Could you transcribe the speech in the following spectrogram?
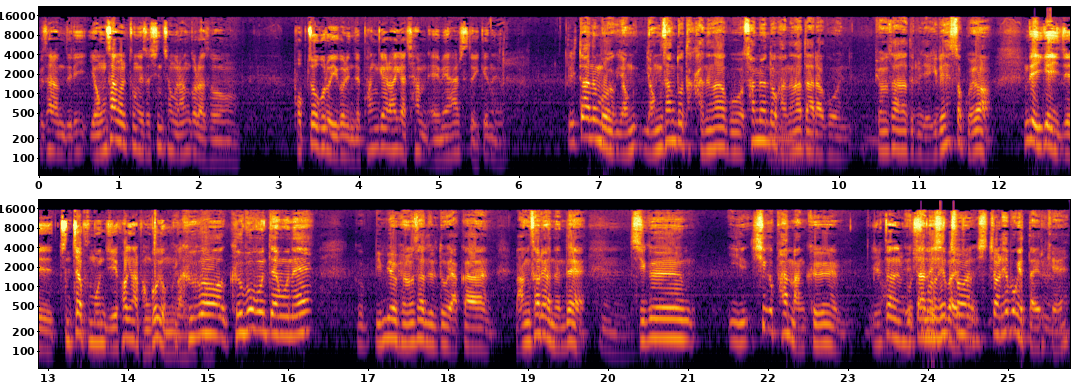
그 사람들이 영상을 통해서 신청을 한 거라서 법적으로 이걸 이제 판결하기가 참 애매할 수도 있겠네요. 일단은 뭐 영, 영상도 다 가능하고 서면도 음. 가능하다라고 변호사들은 얘기를 했었고요. 근데 이게 이제 진짜 부모인지 확인할 방법이 없는 거 아니에요? 그거 그 부분 때문에 그 민변 변호사들도 약간 망설였는데 음. 지금 이 시급한 만큼 일단은 뭐 일단은. 신청, 신청을 해보겠다 이렇게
